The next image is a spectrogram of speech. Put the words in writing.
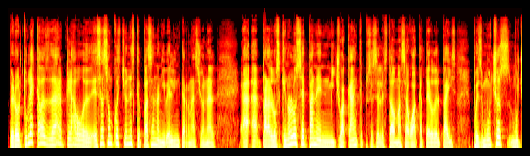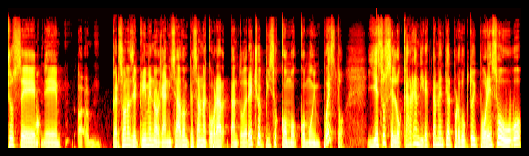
Pero tú le acabas de dar el clavo. Esas son cuestiones que pasan a nivel internacional. para los que no lo sepan, en Michoacán, que pues es el estado más aguacatero del país, pues muchos, muchos eh, eh, personas del crimen organizado empezaron a cobrar tanto derecho de piso como, como impuesto. Y eso se lo cargan directamente al producto y por eso hubo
